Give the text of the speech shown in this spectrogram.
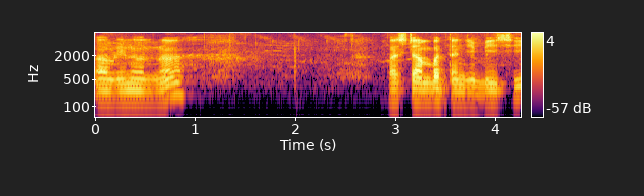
அப்படின்னு வந்தோன்னா ஃபஸ்ட்டு ஐம்பத்தஞ்சு பிசி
